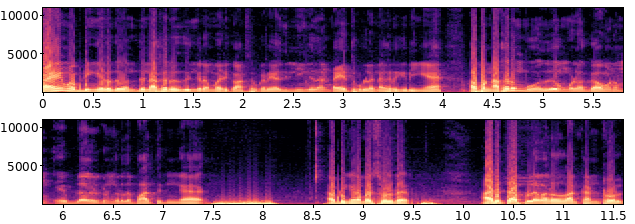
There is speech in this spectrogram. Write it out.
டைம் அப்படிங்கிறது வந்து நகருதுங்கிற மாதிரி கான்செப்ட் கிடையாது. நீங்கள் தான் டயத்துக்குள்ளே நகருக்கிறீங்க அப்போ நகரும் போது உங்களோட கவனம் எவ்வளோ இருக்குங்கிறத பார்த்துக்குங்க. அப்படிங்கிற மாதிரி சொல்கிறார் அடுத்தாப்பில் வர்றது தான் கண்ட்ரோல்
